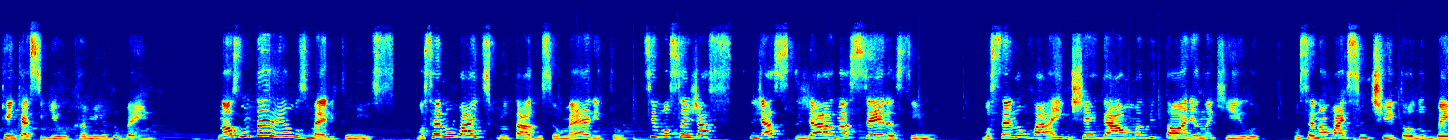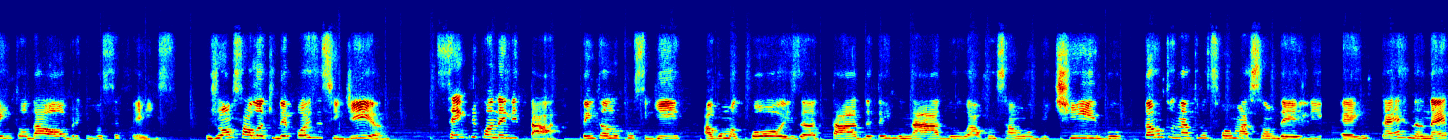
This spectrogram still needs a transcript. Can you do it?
quem quer seguir o caminho do bem? Nós não teremos mérito nisso. Você não vai desfrutar do seu mérito se você já já já nascer assim. Você não vai enxergar uma vitória naquilo. Você não vai sentir todo o bem, toda a obra que você fez. João falou que depois desse dia, sempre quando ele está tentando conseguir alguma coisa, está determinado a alcançar um objetivo, tanto na transformação dele é, interna, né,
